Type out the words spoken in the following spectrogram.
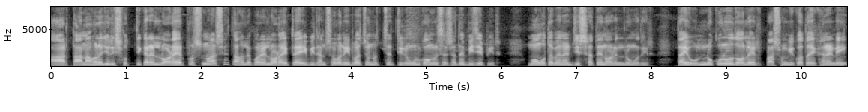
আর তা না হলে যদি সত্যিকারের লড়াইয়ের প্রশ্ন আসে, তাহলে পরে লড়াইটা এই বিধানসভা নির্বাচন হচ্ছে তৃণমূল কংগ্রেসের সাথে বিজেপির, মমতা ব্যানার্জির সাথে নরেন্দ্র মোদীর। তাই অন্য কোনো দলের প্রাসঙ্গিকতা এখানে নেই।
